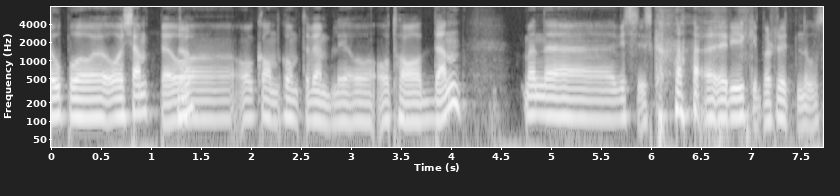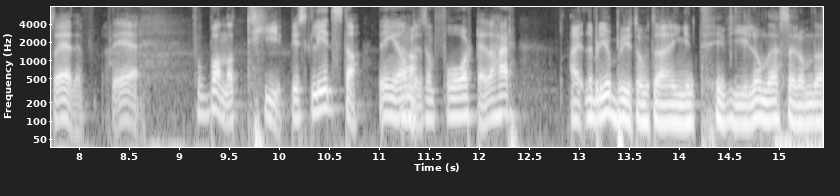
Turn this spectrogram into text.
oppe og, og kjempe, og, og kan komme til Wembley og, og ta den. Men eh, hvis vi skal ryke på slutten nå, så er det, det er forbanna typisk Leeds, da. Det er ingen Ja. andre som får til det her. Nei, Det blir jo blytungt, det er ingen tvil om det, selv om det,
